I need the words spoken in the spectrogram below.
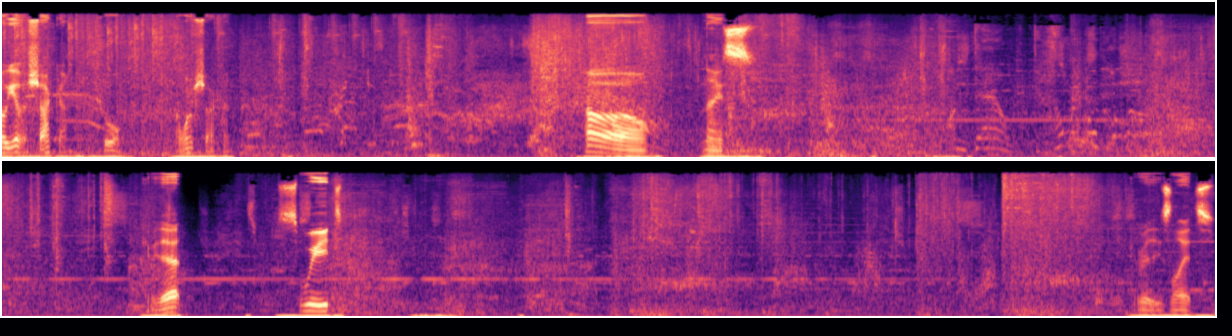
Oh, you have a shotgun. Cool. I want a shotgun. Oh, nice. Give me that. Sweet. Get rid of these lights.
